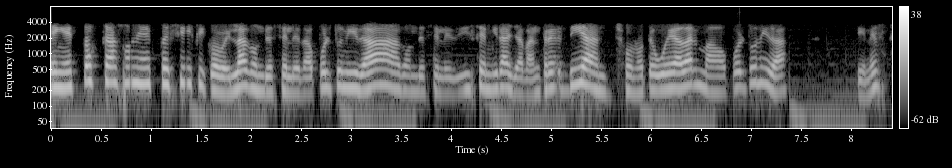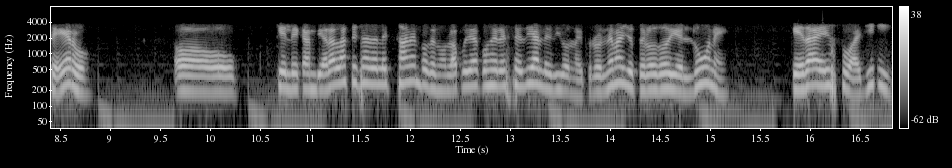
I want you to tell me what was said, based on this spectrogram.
En estos casos en específico, ¿verdad? Donde se le da oportunidad, donde se le dice, mira, ya van tres días, yo no te voy a dar más oportunidad, tienes cero. O que le cambiara la fecha del examen porque no la podía coger ese día, le digo, no hay problema, yo te lo doy el lunes. Queda eso allí.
